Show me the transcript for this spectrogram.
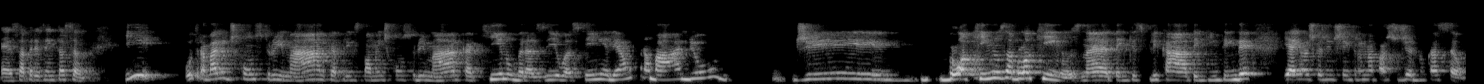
essa apresentação. E o trabalho de construir marca, principalmente construir marca aqui no Brasil, assim, ele é um trabalho de bloquinhos a bloquinhos, né? Tem que explicar, tem que entender. E aí eu acho que a gente entra na parte de educação.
